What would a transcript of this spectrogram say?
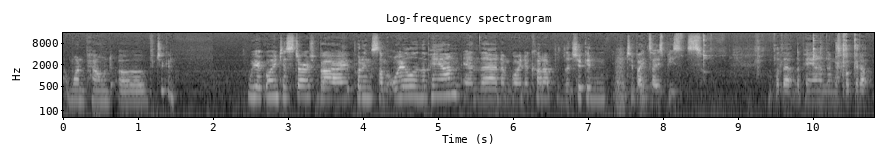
one pound of chicken. We are going to start by putting some oil in the pan, and then I'm going to cut up the chicken into bite-sized pieces. And put that in the pan, and then we'll cook it up.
